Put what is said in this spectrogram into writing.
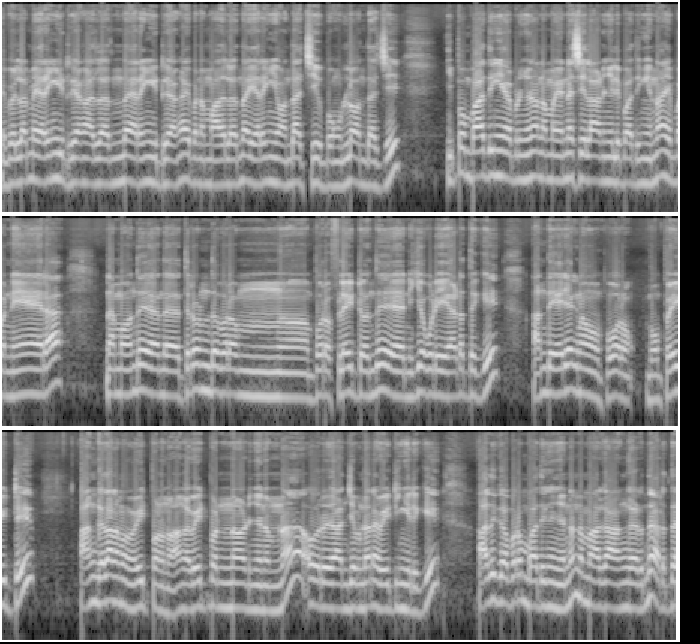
இப்போ எல்லாமே இறங்கிட்டு இருக்காங்க. அதில் இருந்தால் இறங்கிட்டு இருக்காங்க. இப்போ நம்ம அதில் இருந்தால் இறங்கி வந்தாச்சு. இப்போ உள்ளே வந்தாச்சு. இப்போ பார்த்தீங்க அப்படின்னு சொன்னால் நம்ம என்ன செய்யலாம்னு சொல்லி பார்த்தீங்கன்னா இப்போ நேராக நம்ம வந்து அந்த திருவனந்தபுரம் போகிற ஃப்ளைட் வந்து நிற்கக்கூடிய இடத்துக்கு அந்த ஏரியாவுக்கு நம்ம போகிறோம் இப்போ போயிட்டு அங்கே தான் நம்ம வெயிட் பண்ணணும். அங்கே வெயிட் பண்ணோம் அப்படின்னு சொன்னோம்னா ஒரு அஞ்சு மணி நேரம் வெயிட்டிங் இருக்குது அதுக்கப்புறம் பார்த்தீங்கன்னு சொன்னால் நம்ம அங்கே அங்கேருந்து அடுத்த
